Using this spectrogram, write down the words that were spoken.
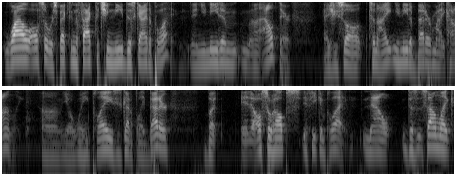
while also respecting the fact that you need this guy to play and you need him uh, out there. As you saw tonight, you need a better Mike Conley. Um, you know, when he plays, he's got to play better, but it also helps if he can play. Now, does it sound like?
